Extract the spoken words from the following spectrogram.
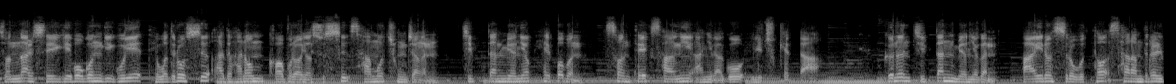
전날 세계보건기구의 테워드로스 아드하놈 거브러여수스 사무총장은 집단 면역 해법은 선택 사항이 아니라고 일축했다. 그는 집단 면역은 바이러스로부터 사람들을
